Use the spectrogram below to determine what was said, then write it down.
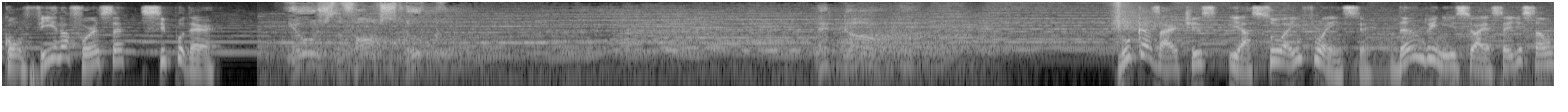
confie na força se puder. Use the Force, Luke. Let go. Lucas Arts e a sua influência. Dando início a essa edição,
